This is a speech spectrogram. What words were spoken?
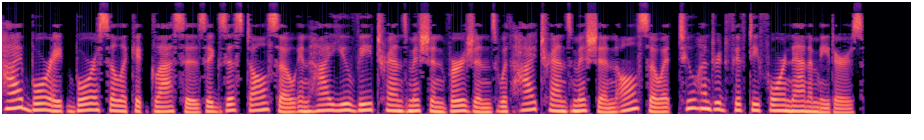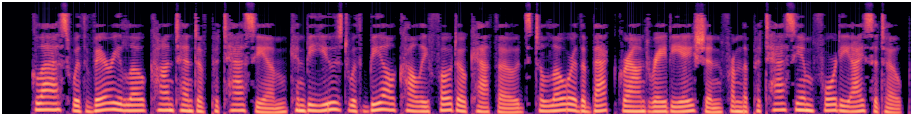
High borate borosilicate glasses exist also in high UV transmission versions with high transmission also at 254 nanometers. Glass with very low content of potassium can be used with bialkali photocathodes to lower the background radiation from the potassium-40 isotope.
